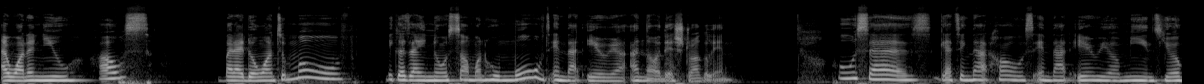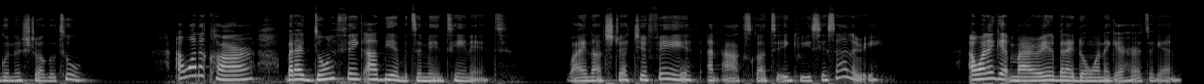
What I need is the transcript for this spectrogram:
I want a new house, but I don't want to move because I know someone who moved in that area and now they're struggling. Who says getting that house in that area means you're going to struggle too? I want a car, but I don't think I'll be able to maintain it. Why not stretch your faith and ask God to increase your salary? I want to get married, but I don't want to get hurt again.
